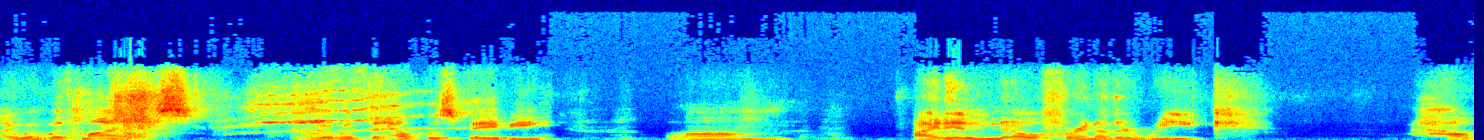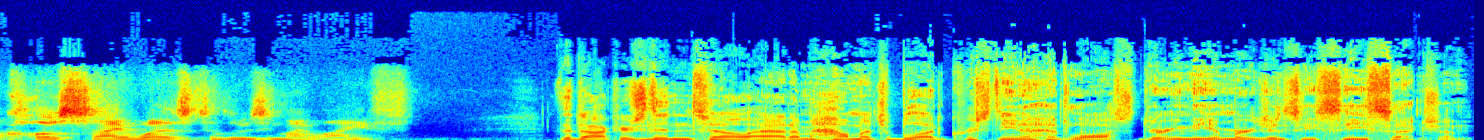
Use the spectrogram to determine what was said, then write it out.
I went with Miles. I went with the helpless baby. Um, I didn't know for another week how close I was to losing my wife. The doctors didn't tell Adam how much blood Christina had lost during the emergency C section.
